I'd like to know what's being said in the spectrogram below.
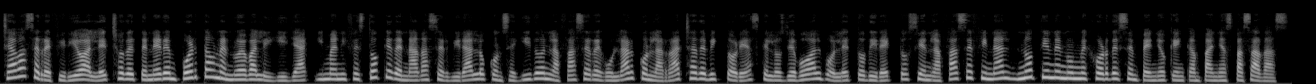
Chava se refirió al hecho de tener en puerta una nueva liguilla y manifestó que de nada servirá lo conseguido en la fase regular con la racha de victorias que los llevó al boleto directo si en la fase final no tienen un mejor desempeño que en campañas pasadas.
